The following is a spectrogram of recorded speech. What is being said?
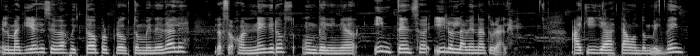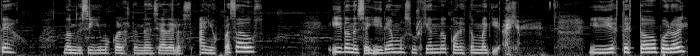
El maquillaje se ve afectado por productos minerales, los ojos negros, un delineado intenso y los labios naturales. Aquí ya estamos en 2020, donde seguimos con las tendencias de los años pasados y donde seguiremos surgiendo con estos maquillajes. Y esto es todo por hoy.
